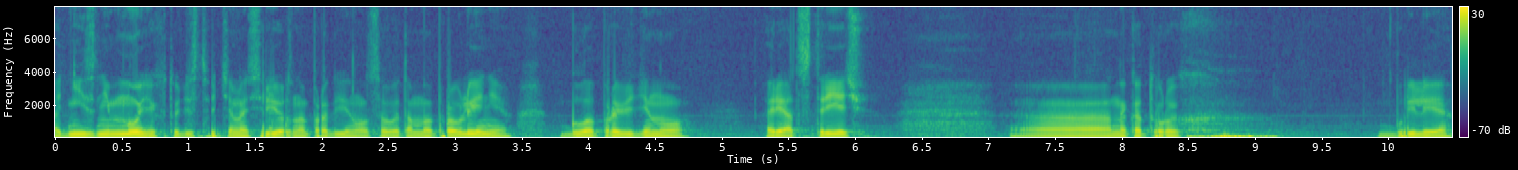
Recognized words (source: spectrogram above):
одни из немногих, кто действительно серьезно продвинулся в этом направлении. Было проведено ряд встреч, э, на которых были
